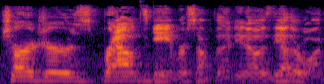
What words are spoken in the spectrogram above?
Chargers Browns game or something. You know, is the other one.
